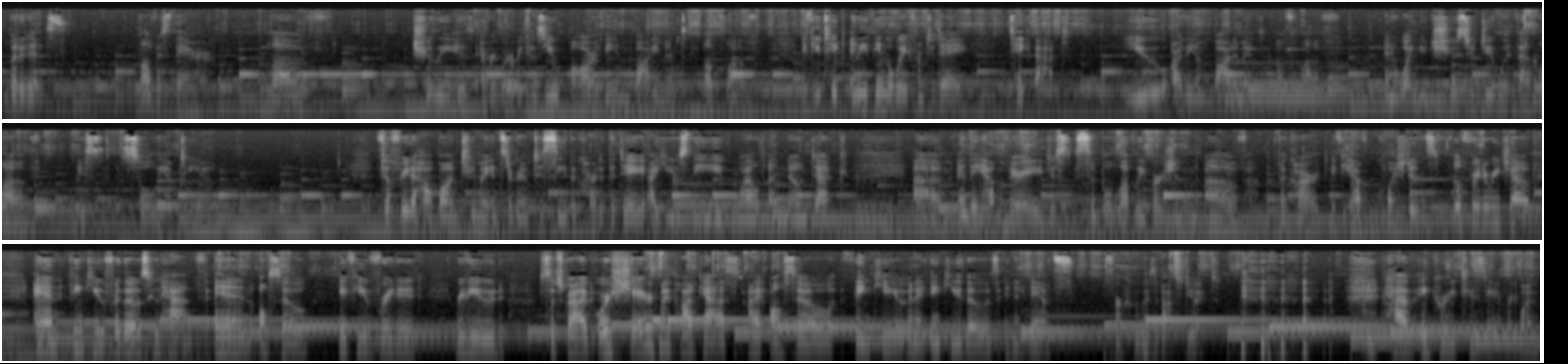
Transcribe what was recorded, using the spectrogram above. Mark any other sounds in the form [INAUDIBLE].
but it is. Love is there. Love truly is everywhere because you are the embodiment of love. If you take anything away from today, take that. You are the embodiment of love. And what you choose to do with that love is solely up to you. Feel free to hop on to my Instagram to see the card of the day. I use the Wild Unknown deck, um, and they have a very just simple, lovely version of the card. If you have questions, feel free to reach out. And thank you for those who have. And also, if you've rated, reviewed, subscribed, or shared my podcast, I also thank you. And I thank you those in advance for who is about to do it. [LAUGHS] have a great Tuesday, everyone.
